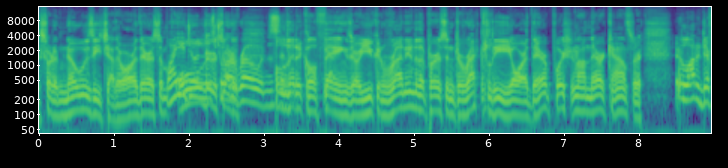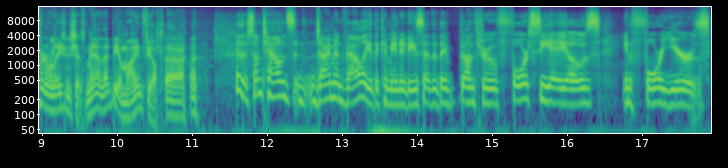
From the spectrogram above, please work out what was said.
sort of knows each other, or there are some why are you older sort of roads political and, things, yeah. or you can run into the person directly, or they're pushing on their counselor. There are a lot of different relationships. Man, that'd be a minefield. Uh, yeah, there's some towns, Diamond Valley, the community said that they've gone through four CAOs in four years,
